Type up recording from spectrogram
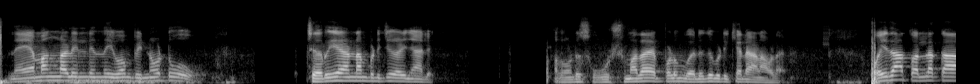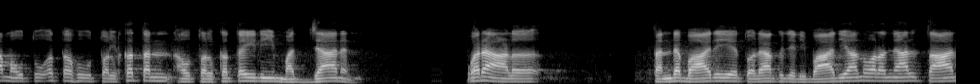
നിയമങ്ങളിൽ നിന്ന് ഇവൻ പിന്നോട്ട് പോകും. ചെറിയ എണ്ണം പിടിച്ചു കഴിഞ്ഞാൽ അതുകൊണ്ട് സൂക്ഷ്മത എപ്പോഴും വലുത് പിടിക്കലാണ് അവിടെ. വൈദാ തൊല്ലക്ക മൗത്തുഅത്തഹു തൊൽക്കത്തൻ ഔ തൊൽക്കത്തൈനി മജ്ജാനൻ. ഒരാൾ തന്റെ ഭാര്യയെ തൊലാക്ക് ചെടി. ഭാര്യ എന്ന് പറഞ്ഞാൽ താൻ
